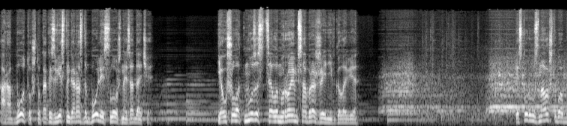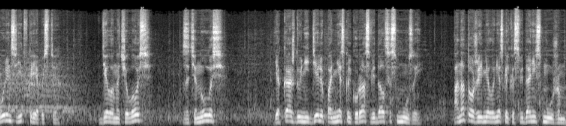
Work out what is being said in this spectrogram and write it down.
а работу, что, как известно, гораздо более сложная задача. Я ушел от музы с целым роем соображений в голове. Я скоро узнал, что Бабурин сидит в крепости. Дело началось, затянулось. Я каждую неделю по нескольку раз видался с музой – она тоже имела несколько свиданий с мужем.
